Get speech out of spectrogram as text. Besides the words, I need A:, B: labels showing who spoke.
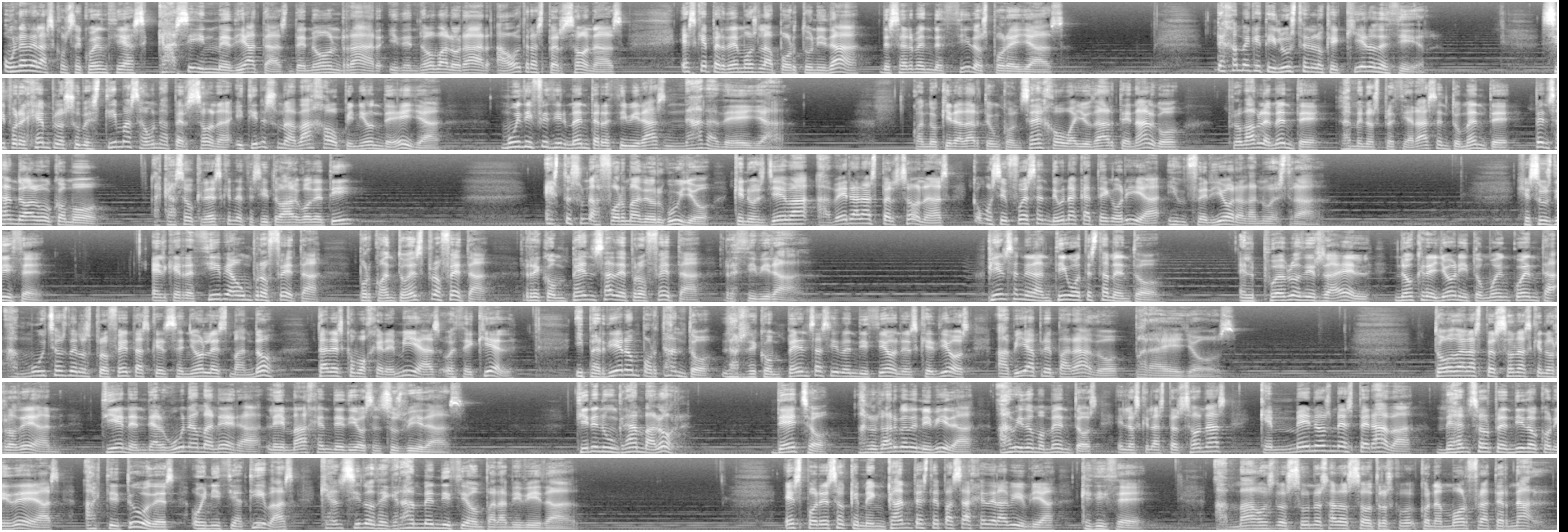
A: Una de las consecuencias casi inmediatas de no honrar y de no valorar a otras personas es que perdemos la oportunidad de ser bendecidos por ellas. Déjame que te ilustre lo que quiero decir. Si por ejemplo subestimas a una persona y tienes una baja opinión de ella, muy difícilmente recibirás nada de ella. Cuando quiera darte un consejo o ayudarte en algo, Probablemente la menospreciarás en tu mente pensando algo como ¿acaso crees que necesito algo de ti? Esto es una forma de orgullo que nos lleva a ver a las personas como si fuesen de una categoría inferior a la nuestra. Jesús dice, el que recibe a un profeta, por cuanto es profeta, recompensa de profeta recibirá. Piensa en el Antiguo Testamento. El pueblo de Israel no creyó ni tomó en cuenta a muchos de los profetas que el Señor les mandó, tales como Jeremías o Ezequiel, y perdieron por tanto las recompensas y bendiciones que Dios había preparado para ellos. Todas las personas que nos rodean tienen de alguna manera la imagen de Dios en sus vidas. Tienen un gran valor. De hecho, a lo largo de mi vida ha habido momentos en los que las personas que menos me esperaba me han sorprendido con ideas, actitudes o iniciativas que han sido de gran bendición para mi vida. Es por eso que me encanta este pasaje de la Biblia que dice, Amaos los unos a los otros con amor fraternal,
